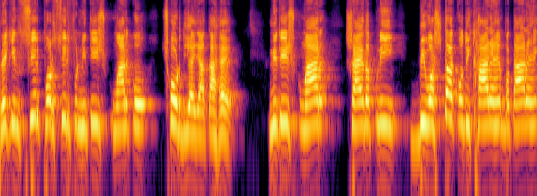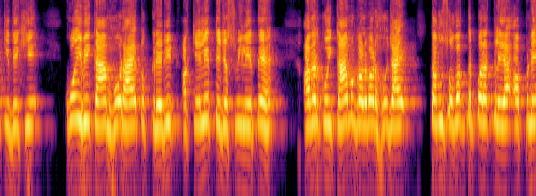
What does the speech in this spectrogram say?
लेकिन सिर्फ़ और सिर्फ़ नीतीश कुमार को छोड़ दिया जाता है। नीतीश कुमार शायद अपनी विवशता को दिखा रहे हैं, बता रहे हैं कि देखिए, कोई भी काम हो रहा है तो क्रेडिट अकेले तेजस्वी लेते हैं। अगर कोई काम गड़बड़ हो जाए, तब उस वक्त परख लिया अपने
